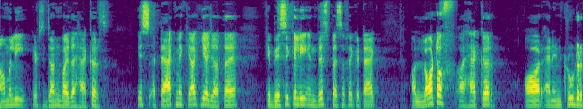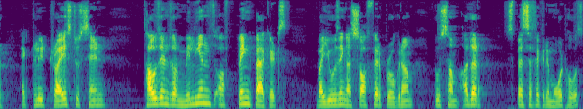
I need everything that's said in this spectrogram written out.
normally it's done by the hackers اس اٹیک میں کیا کیا جاتا ہے کہ basically in this specific attack lot of hacker or an actually tries to send thousand or millions of ping packets by using a software program to some other specific remote host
